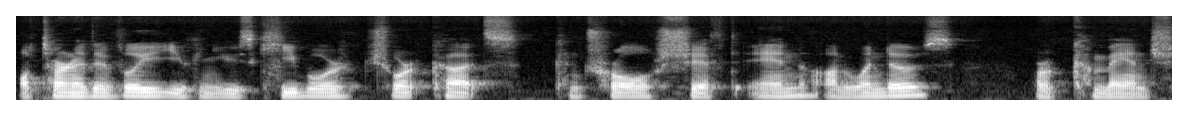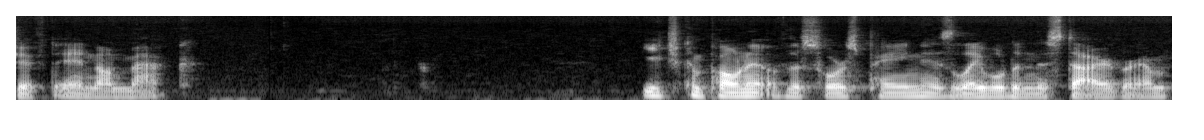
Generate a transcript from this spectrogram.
Alternatively, you can use keyboard shortcuts Control Shift N on Windows or Command Shift N on Mac. Each component of the source pane is labeled in this diagram.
